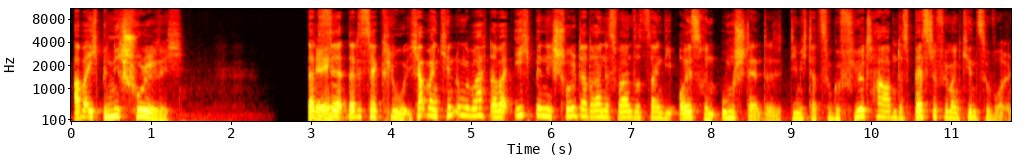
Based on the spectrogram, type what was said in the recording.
aber ich bin nicht schuldig. Das, okay. ist, der, das ist der Clou. Ich habe mein Kind umgebracht, aber ich bin nicht schuld daran. Es waren sozusagen die äußeren Umstände, die mich dazu geführt haben, das Beste für mein Kind zu wollen.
